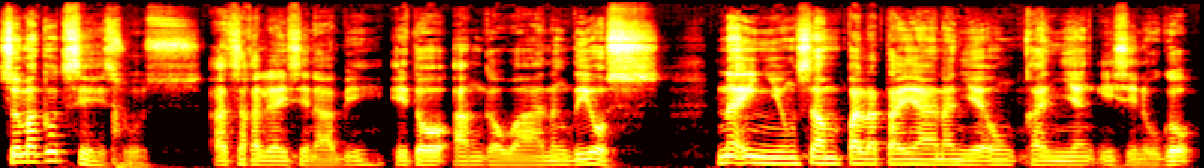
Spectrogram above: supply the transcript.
Sumagot si Jesus at sa kanila sinabi, Ito ang gawa ng Diyos na inyong sampalatayanan yung kanyang isinugo.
